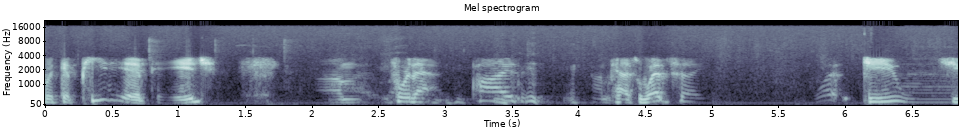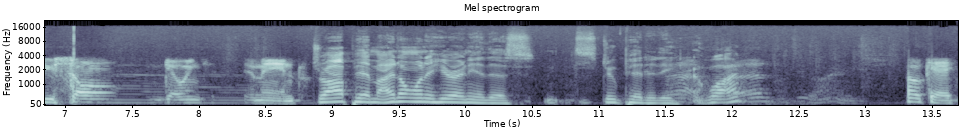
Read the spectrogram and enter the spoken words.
Wikipedia page um, for that pies Comcast website. What do you you saw going to the domain? Drop him. I don't want to hear any of this stupidity. What? Okay.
